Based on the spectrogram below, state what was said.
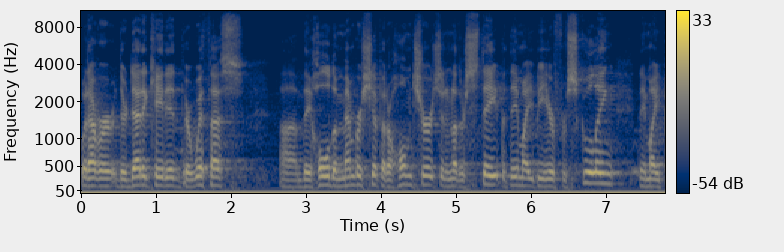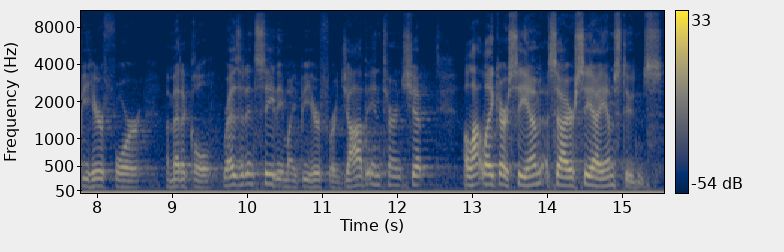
whatever. They're dedicated, they're with us. Um, they hold a membership at a home church in another state, but they might be here for schooling, they might be here for a medical residency, they might be here for a job internship, a lot like our, CM, our CIM students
